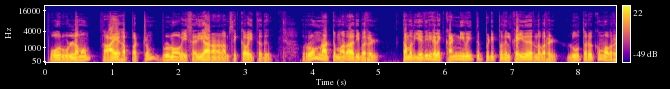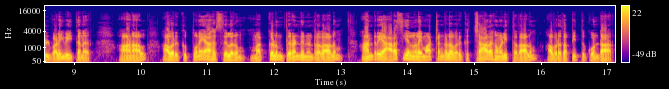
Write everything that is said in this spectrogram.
போர் உள்ளமும் தாயகப்பற்றும் புருனோவை சதிகாரனிடம் சிக்க வைத்தது. ரோம் நாட்டு மத அதிபர்கள் தமது எதிரிகளை கண்ணி வைத்து பிடிப்பதில் கைதேர்ந்தவர்கள் லூத்தருக்கும் அவர்கள் வலை வைத்தனர். ஆனால் அவருக்கு துணையாக சிலரும் மக்களும் திரண்டு நின்றதாலும் அன்றைய அரசியல் நிலை மாற்றங்கள் அவருக்கு சாதகம் அளித்ததாலும் அவர் தப்பித்துக் கொண்டார்.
